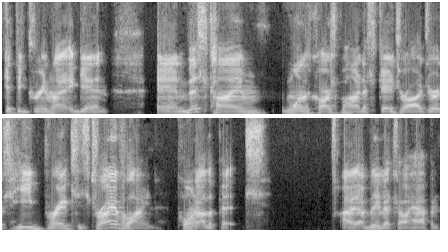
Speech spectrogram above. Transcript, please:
get the green light again, and this time one of the cars behind us, Gage Rogers, he breaks his drive line pulling out of the pits. I, I, believe that's how it happened.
